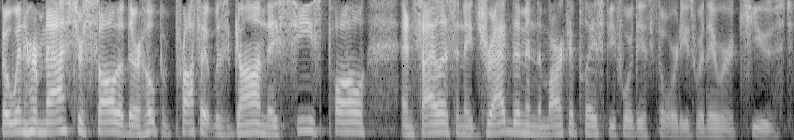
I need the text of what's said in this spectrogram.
But when her master saw that their hope of profit was gone, they seized Paul and Silas and they dragged them in the marketplace before the authorities where they were accused.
